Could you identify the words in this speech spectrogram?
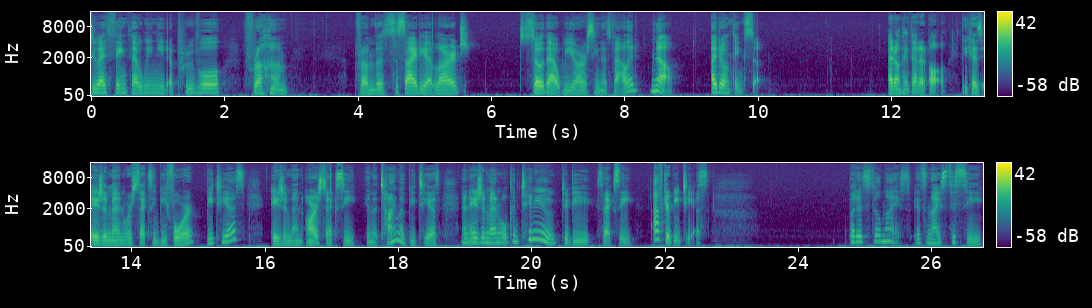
Do I think that we need approval from from the society at large so that we are seen as valid? No, I don't think so. I don't think that at all because Asian men were sexy before BTS. Asian men are sexy in the time of BTS, and Asian men will continue to be sexy after BTS. But it's still nice. It's nice to see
